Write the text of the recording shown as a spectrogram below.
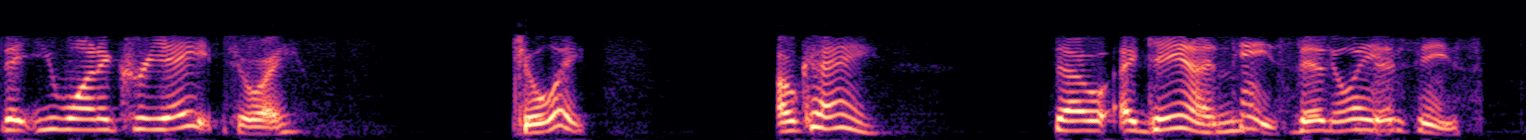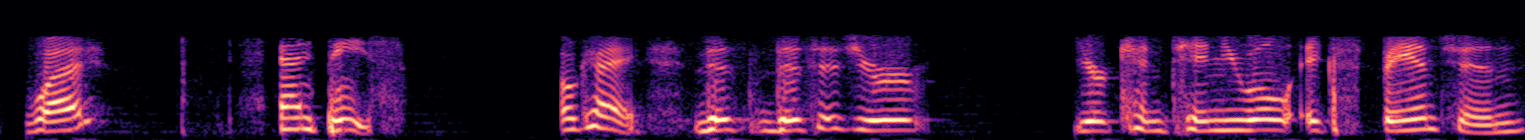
that you want to create, Joy? Joy. Okay. So again, And peace. this, Joy this- and peace. what? And peace. Okay. This this is your your continual expansion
